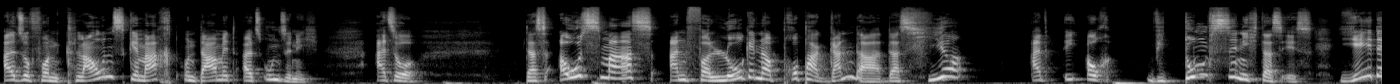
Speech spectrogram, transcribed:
also von Clowns gemacht und damit als unsinnig. Also das Ausmaß an verlogener Propaganda, das hier auch wie dumpfsinnig das ist. Jede,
